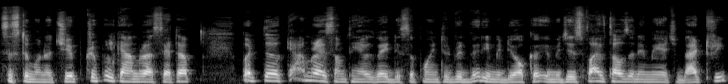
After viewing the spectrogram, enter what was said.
system on a chip. Triple camera setup. But the camera is something I was very disappointed with. Very mediocre images. 5000 mAh battery,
